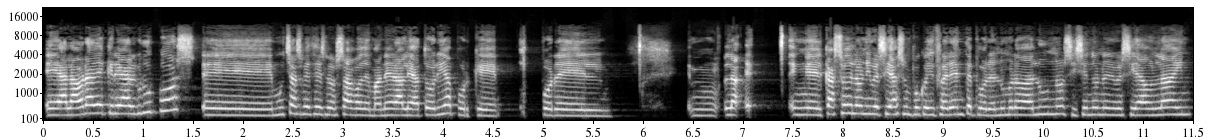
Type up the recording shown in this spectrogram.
Eh, a la hora de crear grupos, eh, muchas veces los hago de manera aleatoria porque por el... Mm, en el caso de la universidad es un poco diferente por el número de alumnos y siendo una universidad online,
